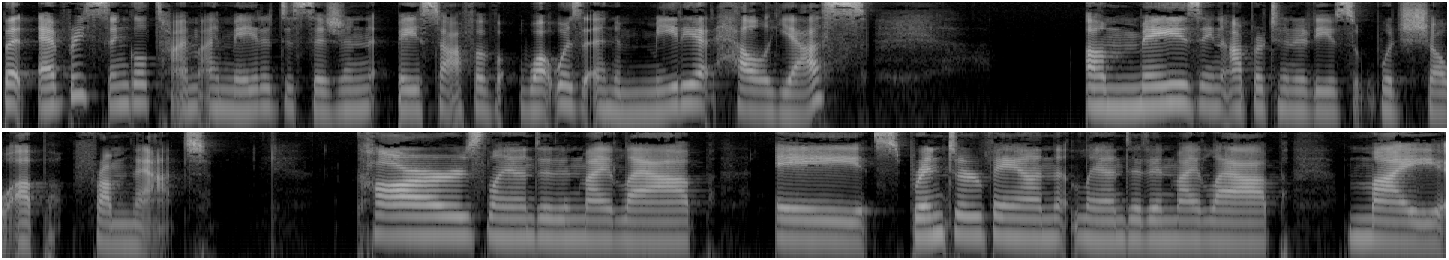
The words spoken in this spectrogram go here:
But every single time I made a decision based off of what was an immediate hell yes, amazing opportunities would show up from that. Cars landed in my lap, a sprinter van landed in my lap. My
